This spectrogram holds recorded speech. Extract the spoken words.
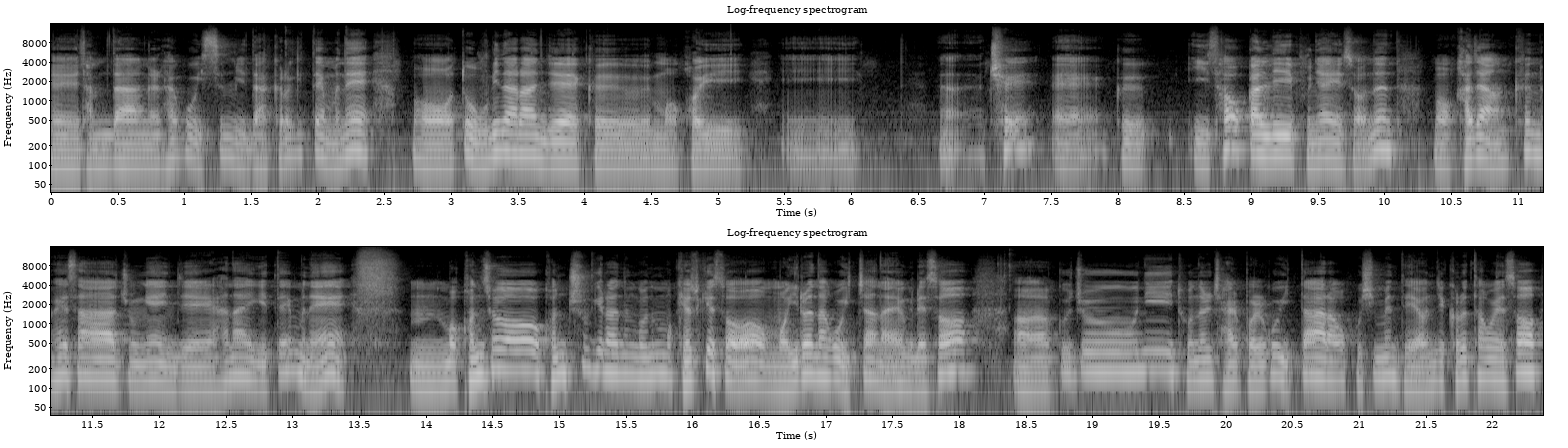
예, 담당을 하고 있습니다. 그렇기 때문에 뭐 또 우리나라 이제 그 뭐 거의 이, 어, 최그 이 사업 관리 분야에서는 뭐 가장 큰 회사 중에 이제 하나이기 때문에 음 뭐 건설 건축이라는 거는 뭐 계속해서 뭐 일어나고 있잖아요. 그래서 어 꾸준히 돈을 잘 벌고 있다라고 보시면 돼요. 이제 그렇다고 해서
